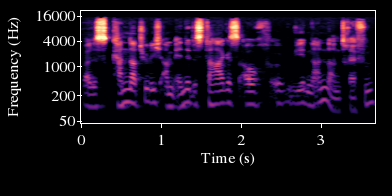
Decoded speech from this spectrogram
weil es kann natürlich am Ende des Tages auch äh, jeden anderen treffen.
